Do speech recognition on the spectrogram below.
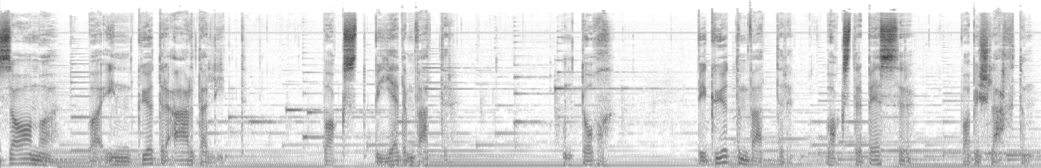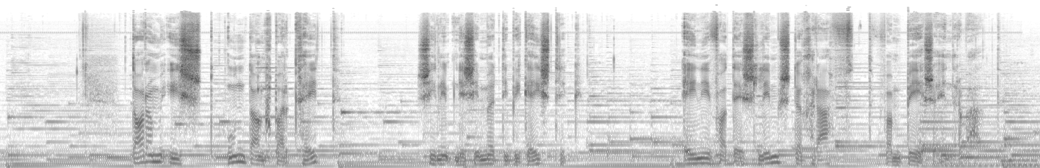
Samen, der in guter Erde liegt, wächst bei jedem Wetter. Und doch, bei gutem Wetter wächst er besser als bei schlechtem. Darum ist die Undankbarkeit scheint nicht immer die Begeisterung. Eine der schlimmsten Kräfte vom Besen in der Welt.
